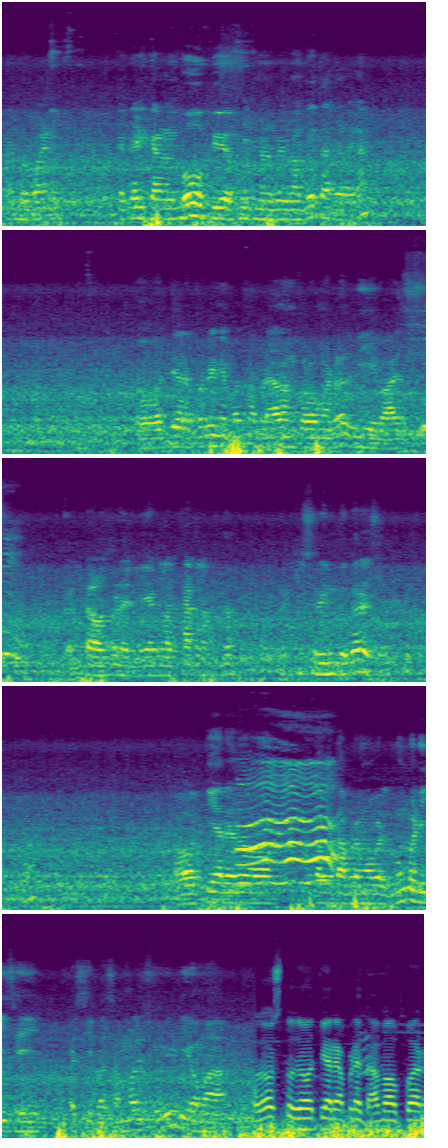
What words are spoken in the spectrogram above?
ઠંડુ પાણી. કે કઈ કારણ બહુ પીવે ફ્રીજમાં ફ્રીજમાં જોતા કરે હે. તો અત્યારે ફરીને પાછા આપણે આરામ કરવા માટે વી આજ કંટાળો ચડે એટલે એક લાખ ખાટલા કિશોરી તો કરે છે. તો અત્યારે તો આપણે મોબાઈલ ઘૂમડી છે. પછી પાછા મળશું વિડીયોમાં. દોસ્તો જો અત્યારે આપણે ધાબા ઉપર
